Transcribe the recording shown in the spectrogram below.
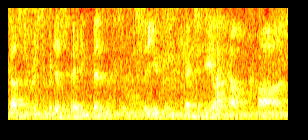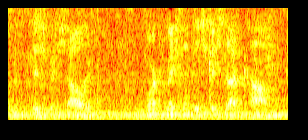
customers to participating businesses. So you can catch a deal and help a cause with DishFish dollars. More information at dishfish.com.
